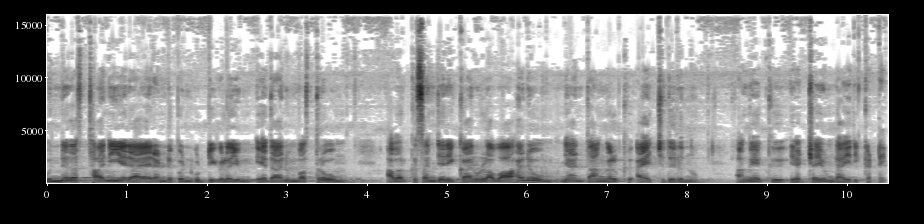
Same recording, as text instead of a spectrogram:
ഉന്നതസ്ഥാനീയരായ രണ്ട് പെൺകുട്ടികളെയും ഏതാനും വസ്ത്രവും അവർക്ക് സഞ്ചരിക്കാനുള്ള വാഹനവും ഞാൻ താങ്കൾക്ക് അയച്ചു തരുന്നു. അങ്ങേക്ക് രക്ഷയുണ്ടായിരിക്കട്ടെ.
